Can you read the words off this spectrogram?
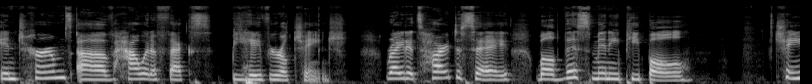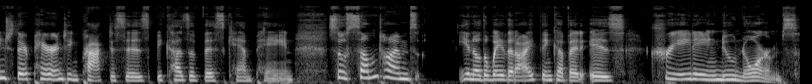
in terms of how it affects behavioral change, right? It's hard to say, well, this many people change their parenting practices because of this campaign. So sometimes, you know, the way that I think of it is creating new norms,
